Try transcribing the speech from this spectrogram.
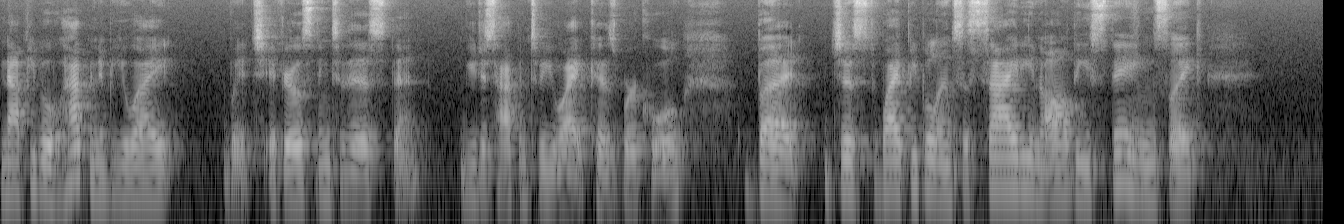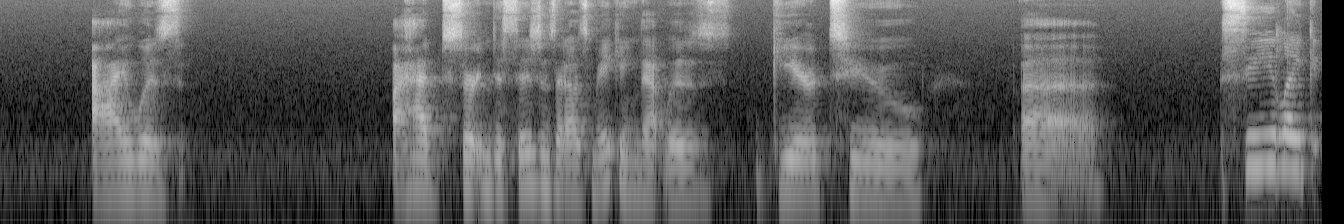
not people who happen to be white, which, if you're listening to this, then you just happen to be white because we're cool. But just white people in society and all these things. Like, I was, I had certain decisions that I was making that was geared to uh, see, like,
